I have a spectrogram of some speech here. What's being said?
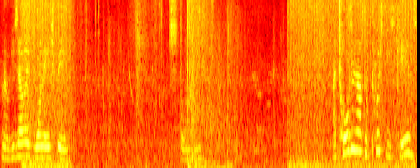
No, he's at like 1 HP. I told you not to push these kids.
